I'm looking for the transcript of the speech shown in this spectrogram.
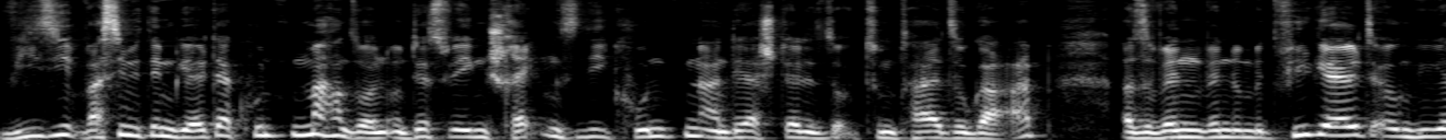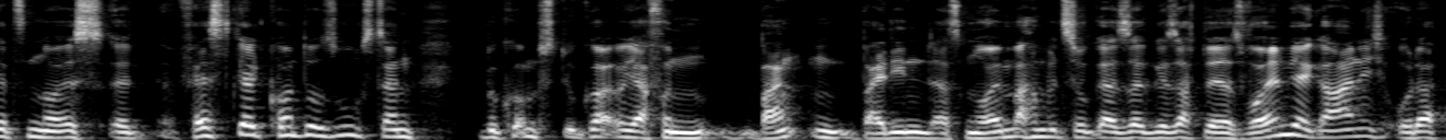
wie sie, was sie mit dem Geld der Kunden machen sollen. Und deswegen schrecken sie die Kunden an der Stelle so, zum Teil sogar ab. Also wenn, wenn du mit viel Geld irgendwie jetzt ein neues äh, Festgeldkonto suchst, dann bekommst du ja von Banken, bei denen das neu machen willst, sogar gesagt, das wollen wir gar nicht. Oder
